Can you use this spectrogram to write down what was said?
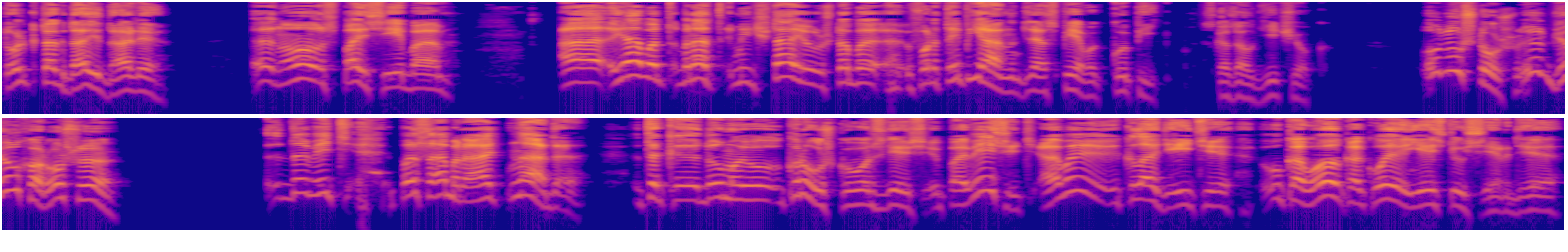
только тогда и дали. — Ну, спасибо. А я вот, брат, мечтаю, чтобы фортепиано для спевок купить. — сказал дьячок. — Ну что ж, это дело хорошее. — Да ведь пособрать надо. Так, думаю, кружку вот здесь повесить, а вы кладите, у кого какое есть усердие.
